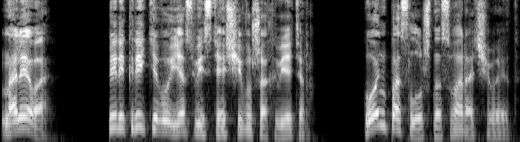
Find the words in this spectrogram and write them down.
налево!» Перекрикиваю я свистящий в ушах ветер. Конь послушно сворачивает.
